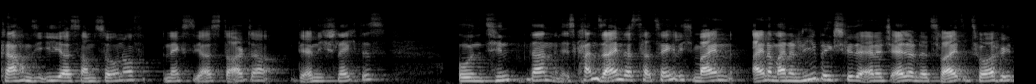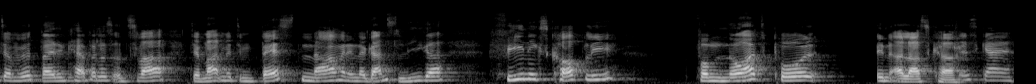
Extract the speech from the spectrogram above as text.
klar haben sie Ilya Samsonov, nächstes Jahr Starter, der nicht schlecht ist. Und hinten dann, es kann sein, dass tatsächlich mein, einer meiner Lieblingsspieler der NHL und der zweite Torhüter wird bei den Capitals und zwar der Mann mit dem besten Namen in der ganzen Liga, Phoenix Copley vom Nordpol in Alaska. Der ist geil.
